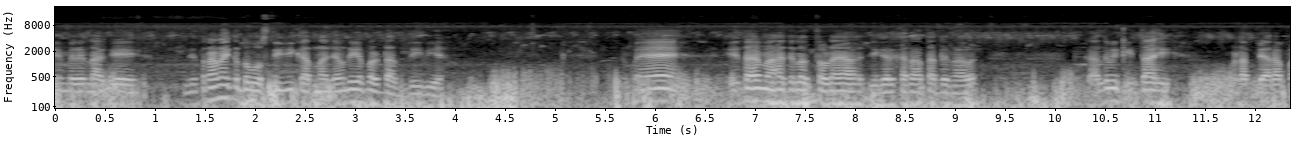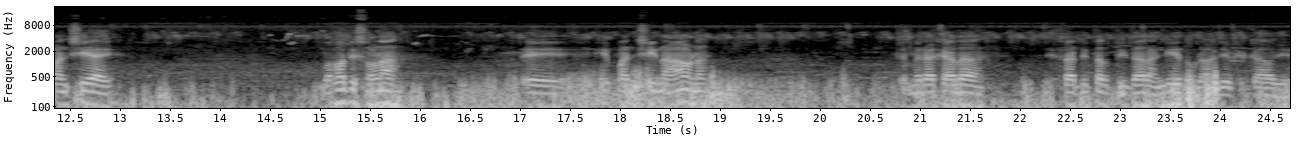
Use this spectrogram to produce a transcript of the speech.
ਇਹ ਮੇਰੇ ਲਾਗੇ ਜਿਸ ਤਰ੍ਹਾਂ ਨਾ ਇੱਕ ਦੋਸਤੀ ਜੀ ਕਰਨਾ ਚਾਹੁੰਦੀ ਹੈ, ਪਰ ਡਰਦੀ ਵੀ ਹੈ। ਮੈਂ ਇਹਦਾ ਮੈਂ ਕਿਹਾ ਚਲੋ ਥੋੜਾ ਜਿਹਾ ਜ਼ਿਕਰ ਕਰਾਂ ਤੁਹਾਡੇ ਨਾਲ। ਕੱਲ ਵੀ ਕੀਤਾ ਸੀ, ਬੜਾ ਪਿਆਰਾ ਪੰਛੀ ਆ ਬਹੁਤ ਹੀ ਸੋਹਣਾ ਤੇ ਇਹ ਪੰਛੀ ਨਾ ਹੋਣ ਤੇ ਮੇਰਾ ਖਿਆਲ ਆ, ਸਾਡੀ ਧਰਤੀ ਦਾ ਰੰਗ ਹੀ ਅਧੂਰਾ ਜੇ, ਫਿੱਕਾ ਹੋ ਜੇ।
